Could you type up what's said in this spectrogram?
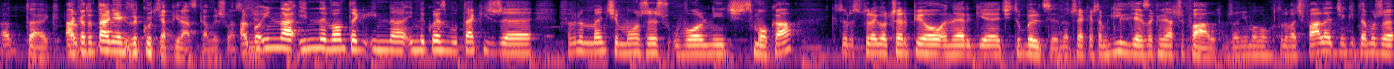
A, tak. Al, taka totalnie egzekucja piracka wyszła. albo inna, inny wątek, inna, inny quest był taki, że w pewnym momencie możesz uwolnić smoka, który, z którego czerpią energię ci tubylcy. Znaczy jakaś tam gildia jak zaklinaczy fal, że oni mogą kontrolować fale dzięki temu, że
